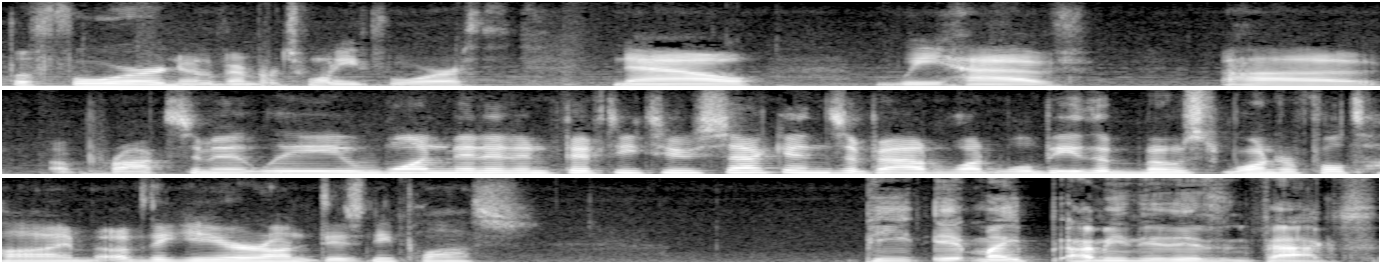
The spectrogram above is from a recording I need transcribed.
before, November 24th. Now we have uh, approximately one minute and 52 seconds about what will be the most wonderful time of the year on Disney Plus. Pete, it might, I mean, it is in fact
